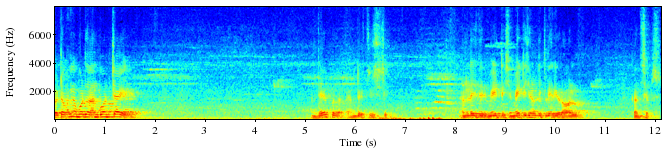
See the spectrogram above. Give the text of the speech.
We are talking about the unborn child. And therefore, this, unless there is meditation, meditation will clear your all concepts.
